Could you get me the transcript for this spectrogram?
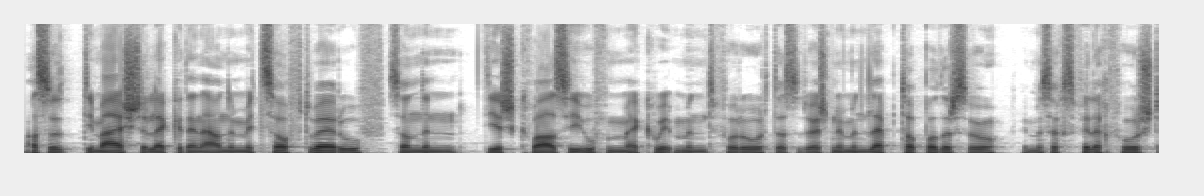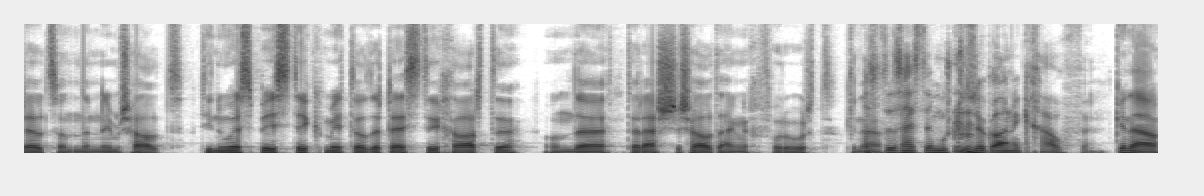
also die meisten legen dann auch nicht mit Software auf, sondern die ist quasi auf dem Equipment vor Ort. Also du hast nicht mehr einen Laptop oder so, wie man sich vielleicht vorstellt, sondern nimmst halt die USB-Stick mit oder die SD-Karte und äh, der Rest ist halt eigentlich vor Ort. Genau. Also das heißt, dann musst du es ja gar nicht kaufen? Genau,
